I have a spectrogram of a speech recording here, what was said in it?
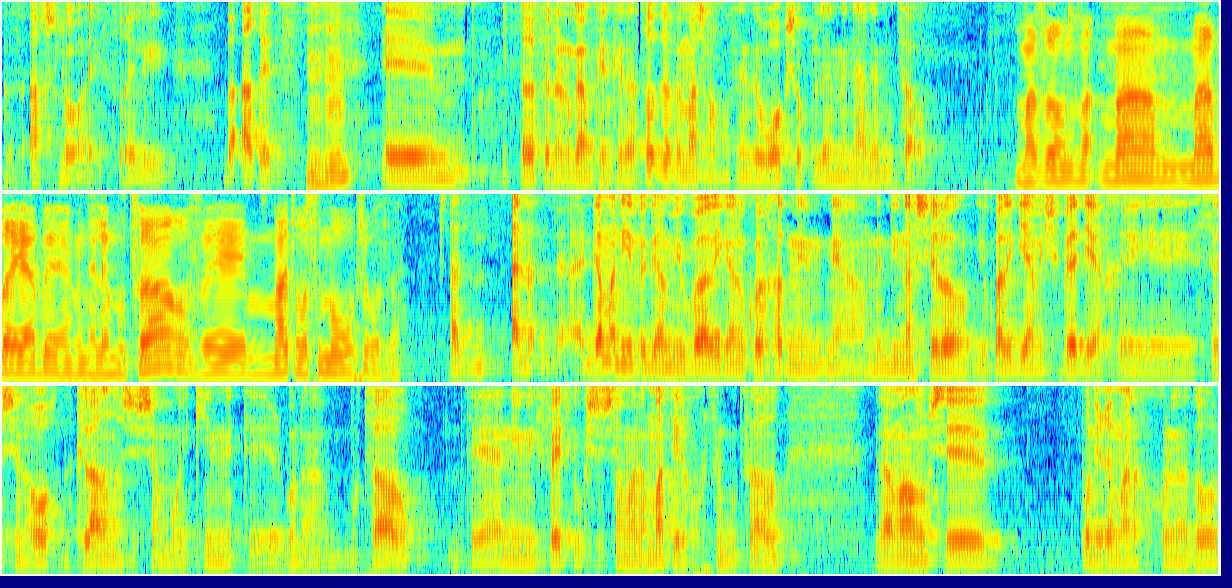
אז אח שלו הישראלי בארץ, הצטרף אלינו גם כן כדי לעשות את זה, ומה שאנחנו עושים זה וורקשופ למנהלי מוצר. מה, זו, מה, מה הבעיה במנהלי מוצר ומה אתם עושים ב workshop הזה? אז גם אני וגם יובל הגענו כל אחד מהמדינה שלו. יובל הגיע משוודיה אחרי סשן אה, ארוך בקלרנה, ששם הוא הקים את אה, ארגון המוצר, ואני מפייסבוק, ששם למדתי איך עושים מוצר, ואמרנו ש... בוא נראה מה אנחנו יכולים לעזור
